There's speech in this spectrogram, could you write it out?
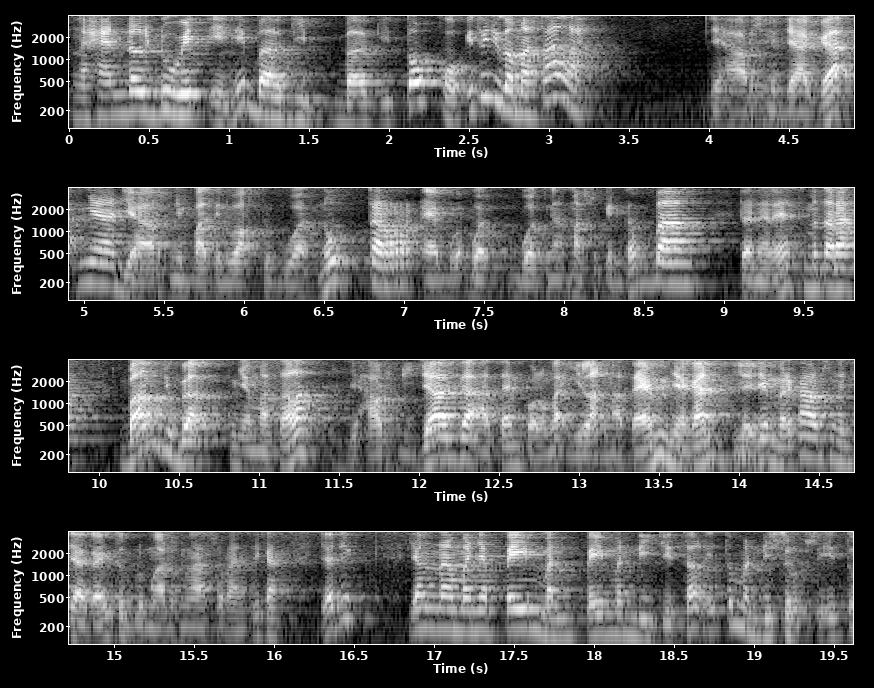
ngehandle duit ini bagi bagi toko itu juga masalah. Dia harus ngejaganya dia harus nyempatin waktu buat nuker eh buat buat buat nggak masukin ke bank dan lain-lain. Sementara bank juga punya masalah ya harus dijaga ATM kalau nggak hilang ATM-nya kan. Jadi Iya. mereka harus ngejaga itu belum harus mengasuransikan jadi yang namanya payment payment digital itu mendisrupsi itu.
